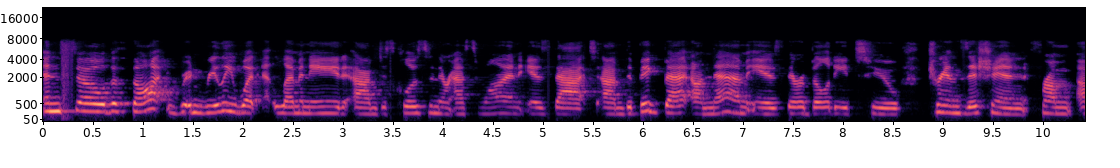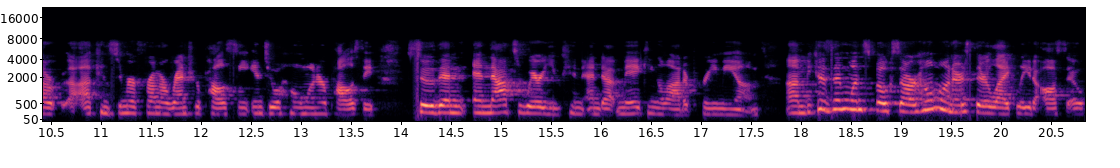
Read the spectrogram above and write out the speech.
And so the thought, and really what Lemonade um, disclosed in their S1 is that um, the big bet on them is their ability to transition from a, a, consumer from a renter policy into a homeowner policy. So then, and that's where you can end up making a lot of premium. Um, because then once folks are homeowners, they're likely to also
